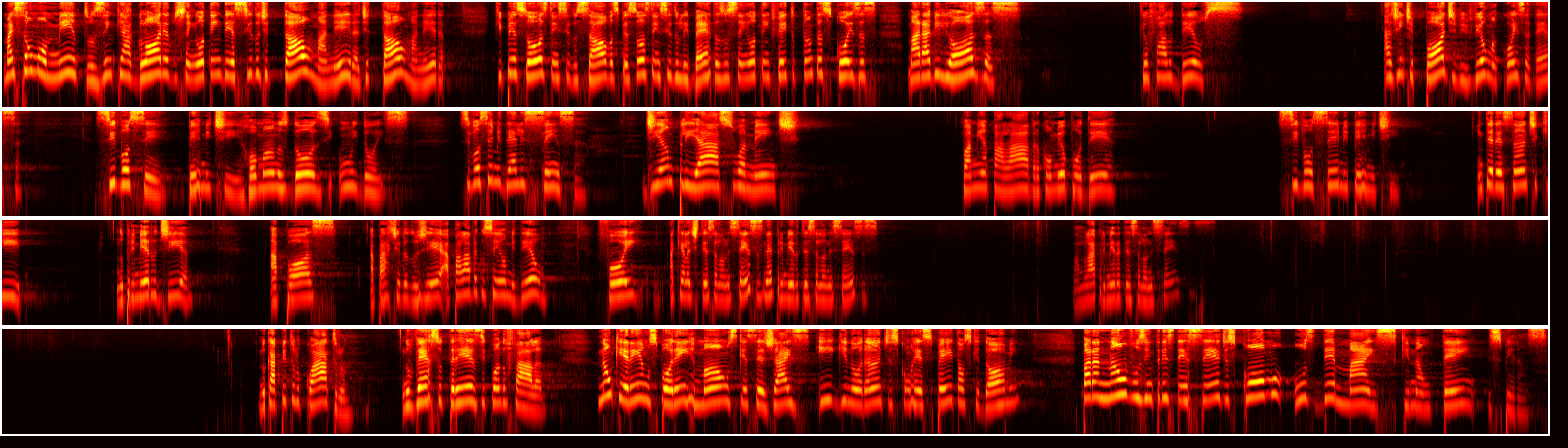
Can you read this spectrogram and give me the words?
mas são momentos em que a glória do Senhor tem descido de tal maneira, de tal maneira, que pessoas têm sido salvas, pessoas têm sido libertas, o Senhor tem feito tantas coisas maravilhosas. Que eu falo, Deus, a gente pode viver uma coisa dessa. Se você permitir, Romanos 12, 1 e 2, se você me der licença de ampliar a sua mente com a minha palavra, com o meu poder, se você me permitir. Interessante que no primeiro dia, após a partida do G, a palavra que o Senhor me deu foi aquela de Tessalonicenses, né? Primeiro Tessalonicenses. Vamos lá, primeira Tessalonicenses. No capítulo 4, no verso 13, quando fala: Não queremos, porém, irmãos, que sejais ignorantes com respeito aos que dormem, para não vos entristecerdes como os demais que não têm esperança.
